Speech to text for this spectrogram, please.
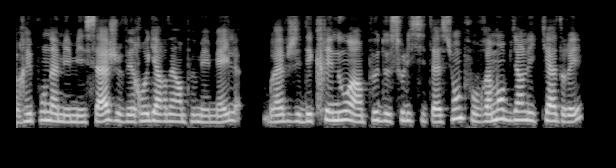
répondre à mes messages. Je vais regarder un peu mes mails. Bref, j'ai des créneaux un peu de sollicitation pour vraiment bien les cadrer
